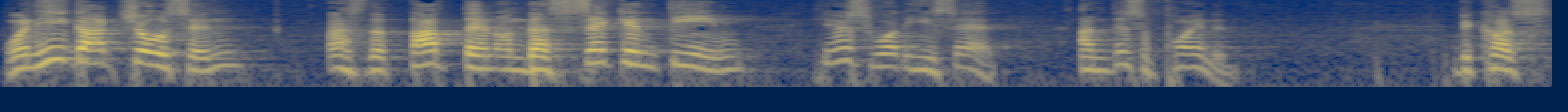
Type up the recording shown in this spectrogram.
When he got chosen as the top 10 on the second team, here's what he said I'm disappointed because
